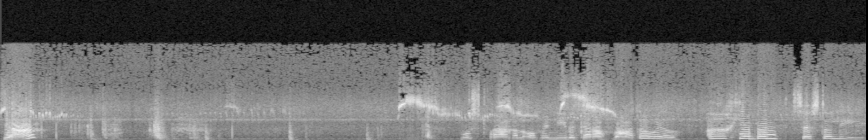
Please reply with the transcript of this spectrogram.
Ja? Moest vragen of u een nieuwe karaf water wil. Ach, jij bent... Zuster Lee,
